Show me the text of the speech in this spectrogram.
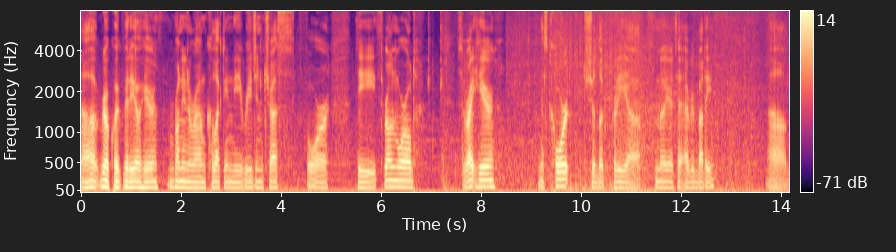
Uh, real quick video here, running around collecting the region chests for the throne world. So right here, this court should look pretty uh, familiar to everybody. Um,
